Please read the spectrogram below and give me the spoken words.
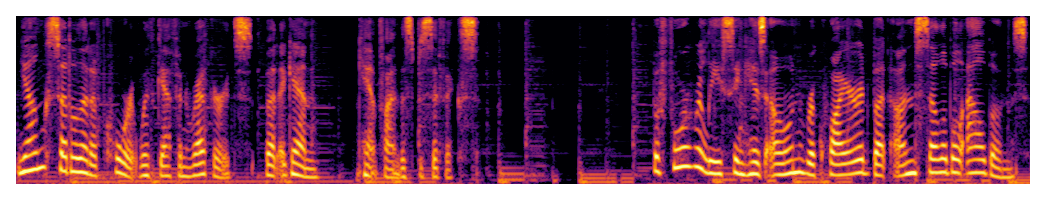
Young settled out of court with Geffen Records, but again, can't find the specifics. Before releasing his own required but unsellable albums,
